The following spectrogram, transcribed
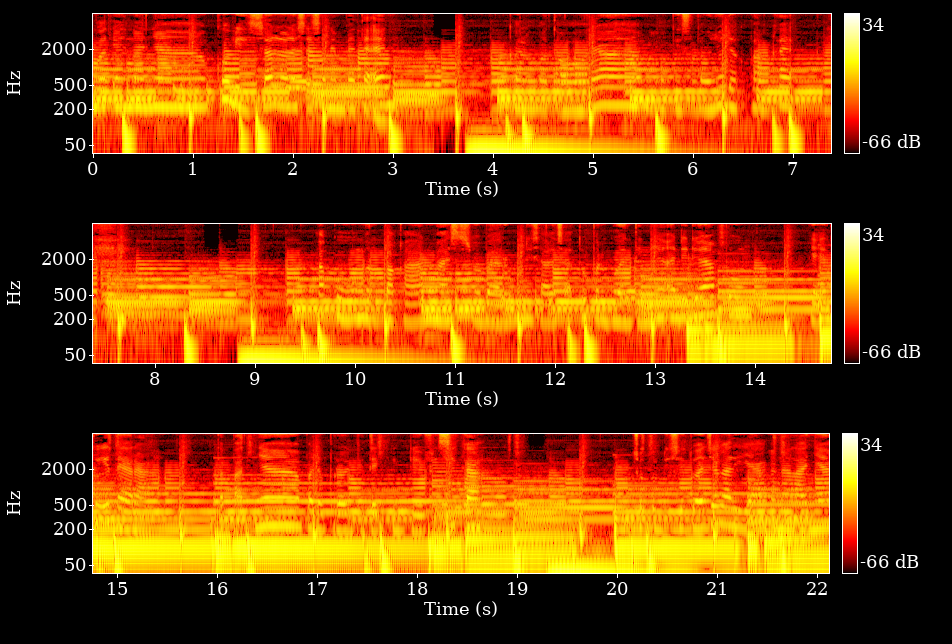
Buat yang nanya, kok bisa lolos SNMPTN? Kalau kata orang, hoki setaunya udah Aku merupakan mahasiswa baru di salah satu perguruan tinggi yang ada di Lampung, yaitu ITERA, tepatnya pada prodi teknik di fisika. Cukup di situ aja kali ya kenalannya.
